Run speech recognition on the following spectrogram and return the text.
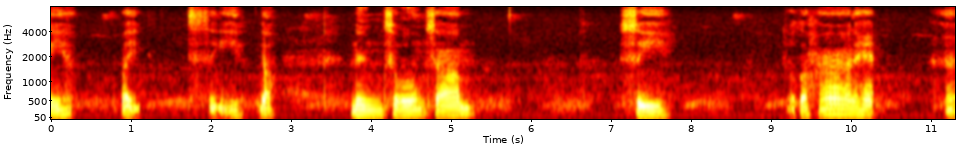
นี้ฮะไปสี่เดี๋ยวหนึ่งสองสามสี่แล้วก็ห้านะฮะห้า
